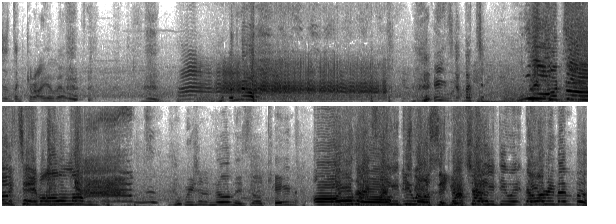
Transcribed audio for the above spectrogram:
just a cry of help. no! He's got the. T- What the? the table all along. we should have known this, though, Kane. Oh, that's no. how you do a it. That's how you do it. Now I remember.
